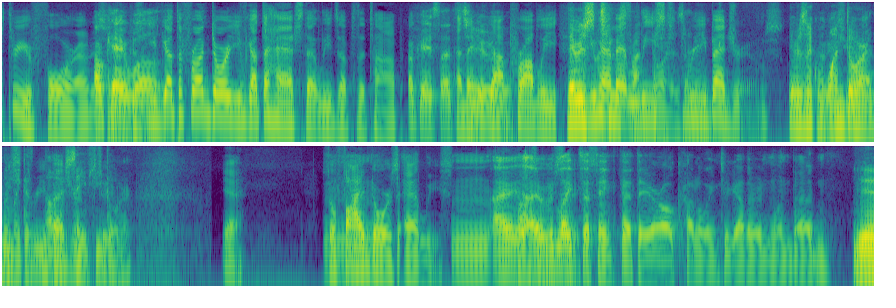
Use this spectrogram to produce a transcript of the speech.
three or four. I would assume. Okay, 'Cause well- you've got the front door, you've got the hatch that leads up to the top, Okay, so that's and two. then you've got probably There was you have two at front least doors, I three think. bedrooms. There was like Okay, one so you door have and at then like least three another bedrooms, safety too. door. Yeah, so five Mm, doors at least. Mm, I, I Possibly would like to six. think that they are all cuddling together in one bed. Yeah. I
